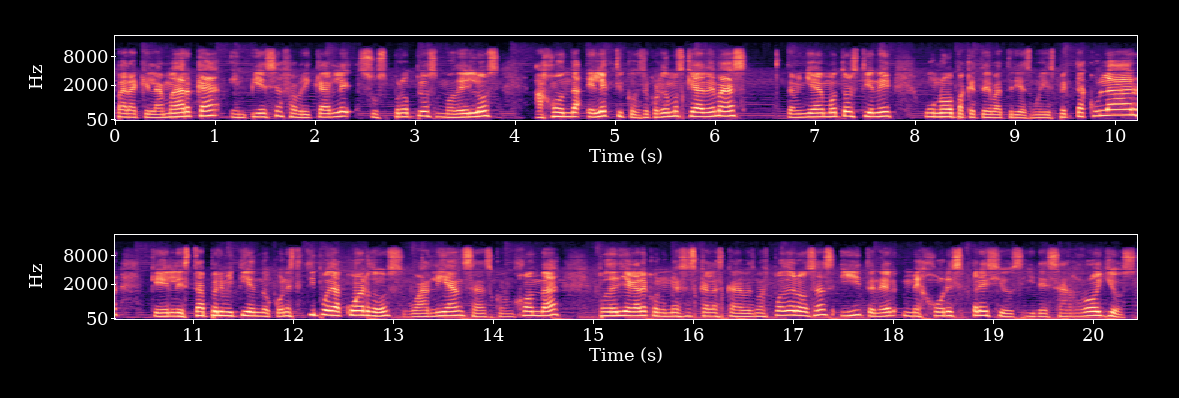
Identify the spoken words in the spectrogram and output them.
para que la marca empiece a fabricarle sus propios modelos a Honda eléctricos. Recordemos que además también General Motors tiene un nuevo paquete de baterías muy espectacular que le está permitiendo con este tipo de acuerdos o alianzas con Honda poder llegar a economías a escalas cada vez más poderosas y tener mejores precios y desarrollos.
